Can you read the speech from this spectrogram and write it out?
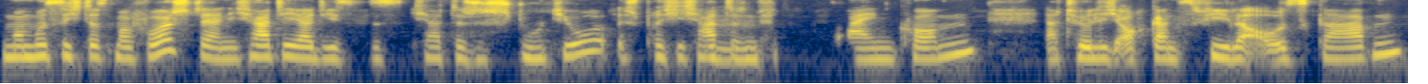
man muss sich das mal vorstellen, ich hatte ja dieses, ich hatte das Studio, sprich, ich hatte mhm. ein Einkommen, natürlich auch ganz viele Ausgaben,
